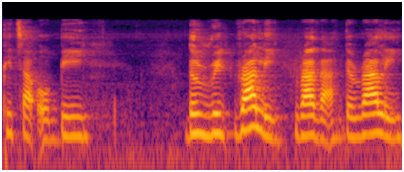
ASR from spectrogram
Peter Obi, the rally, rather, the rally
